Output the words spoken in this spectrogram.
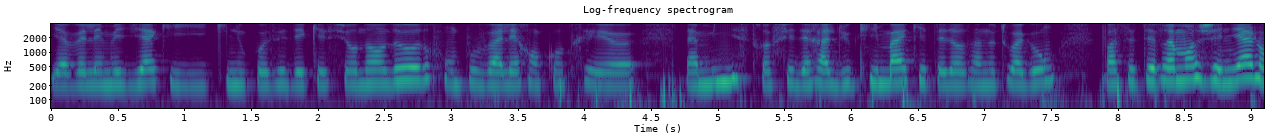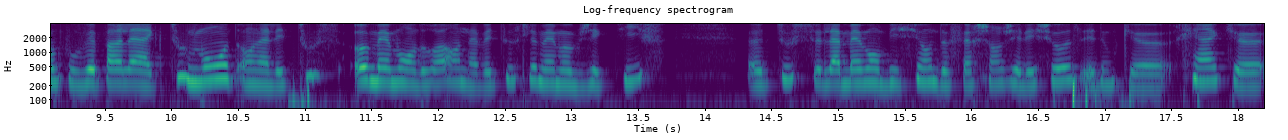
Il y avait les médias qui, qui nous posaient des questions dans d'autres. On pouvait aller rencontrer la ministre fédérale du climat qui était dans un autre wagon. Enfin, c'était vraiment génial. On pouvait parler avec tout le monde. On allait tous au même endroit. On avait tous le même objectif. Tous la même ambition de faire changer les choses. Et donc, rien que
